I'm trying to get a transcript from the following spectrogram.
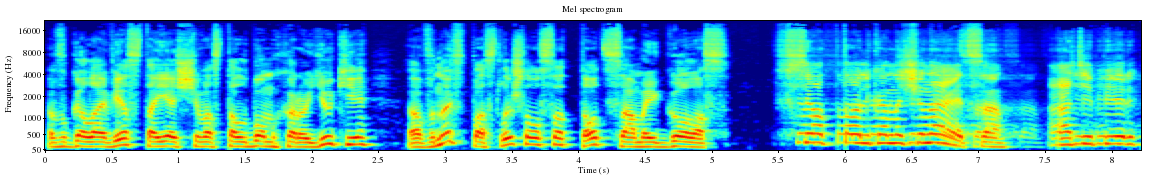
В голове стоящего столбом Харуюки вновь послышался тот самый голос. «Всё только начинается, а теперь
